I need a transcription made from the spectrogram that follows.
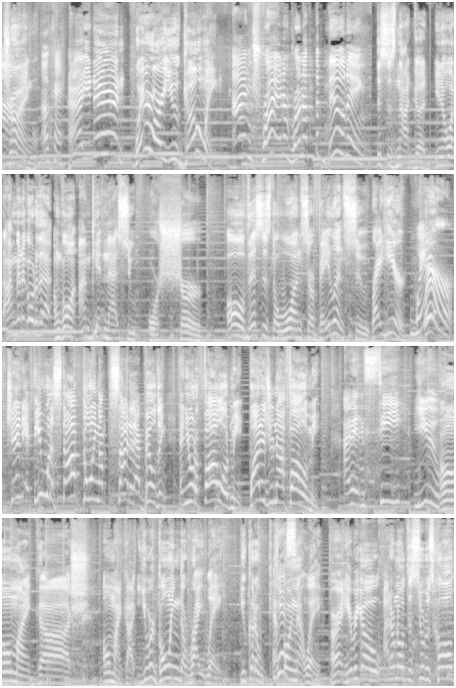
Ah, triangle. Okay. How you doing? Where are you going? I'm trying to run up the building. This is not good. You know what? I'm gonna go to that. I'm going. I'm getting that suit for sure. Oh, this is the one surveillance suit right here. Where? Jen, if you would have stopped going up the side of that building and you would have followed me, why did you not follow me? I didn't see you. Oh my gosh. Oh my god. You were going the right way. You could have kept Yes. going that way. All right, here we go. I don't know what the suit is called.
